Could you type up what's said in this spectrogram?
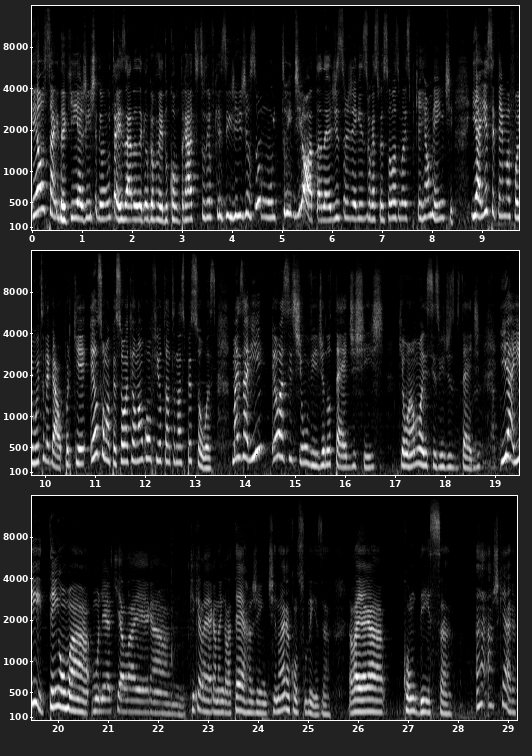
Eu saí daqui, a gente deu muita risada daquilo que eu falei do contrato e tudo. Eu fiquei assim, gente, eu sou muito idiota, né? De sugerir isso para as pessoas, mas porque realmente. E aí, esse tema foi muito legal, porque eu sou uma pessoa que eu não confio tanto nas pessoas. Mas aí, eu assisti um vídeo no TEDx, que eu amo esses vídeos do TED. E aí, tem uma mulher que ela era. O que, que ela era na Inglaterra, gente? Não era consuleza. Ela era condessa. Ah, acho que era.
